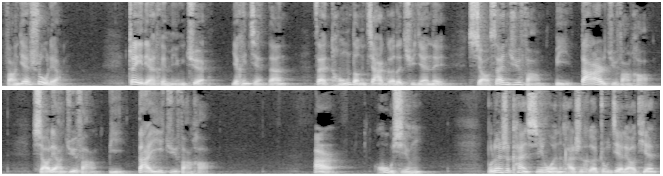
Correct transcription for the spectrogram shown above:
房间数量，这一点很明确，也很简单，在同等价格的区间内，小三居房比大二居房好。小两居房比大一居房好。二，户型，不论是看新闻还是和中介聊天，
